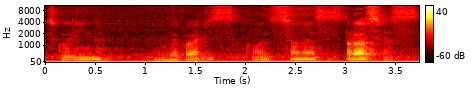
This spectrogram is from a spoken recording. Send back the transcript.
Escurinho, né? Os acordes com as dissonâncias próximas.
